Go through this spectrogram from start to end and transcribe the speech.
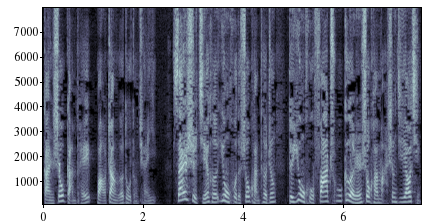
敢收敢赔保障额度等权益。三是结合用户的收款特征，对用户发出个人收款码升级邀请，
